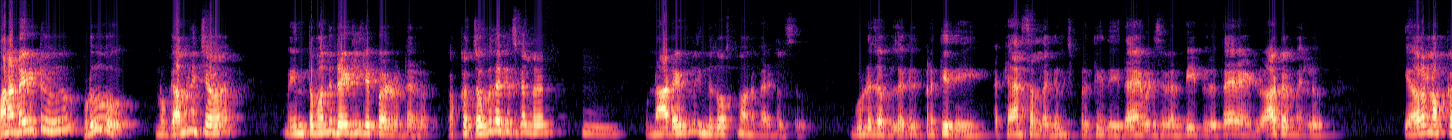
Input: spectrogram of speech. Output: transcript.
మన డైట్ ఇప్పుడు నువ్వు గమనించావా ఇంతమంది డైట్లు చెప్పేవాళ్ళు ఉంటారు. ఒక్క జబ్బు తగ్గించగలరా? నా డైట్లో ఇన్ని చూస్తున్నాను మెరకల్స్ గుండె జబ్బుల దగ్గర ప్రతిదీ క్యాన్సర్ దగ్గర నుంచి ప్రతిదీ డయాబెటీస్ కానీ బీపీలు థైరాయిడ్లు ఆటోమిన్లు ఎవరైనా ఒక్క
